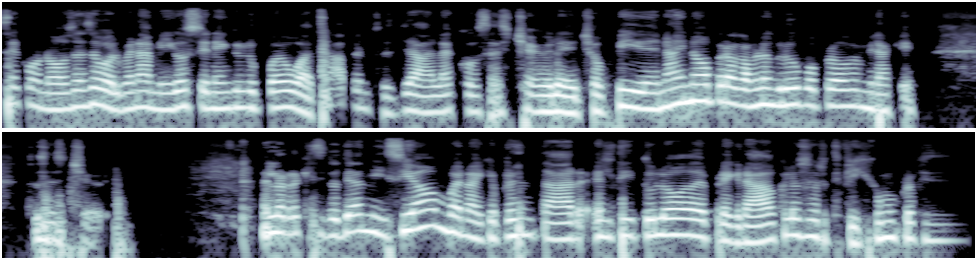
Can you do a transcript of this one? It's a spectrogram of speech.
se conocen, se vuelven amigos, tienen grupo de WhatsApp, entonces ya la cosa es chévere. De hecho, piden, ay no, pero hagamos en grupo, profe, mira que. Entonces, chévere. En los requisitos de admisión, bueno, hay que presentar el título de pregrado que lo certifique como profesional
